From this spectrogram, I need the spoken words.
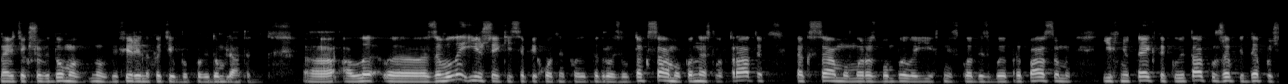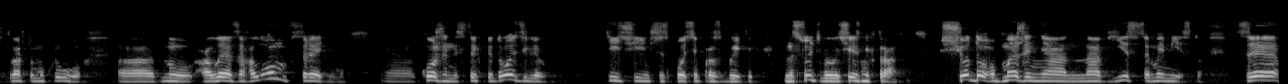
навіть якщо відомо, ну в ефірі не хотів би повідомляти. Але е, завели інший якийсь піхотний підрозділ. Так само понесли втрати, так само ми розбомбили їхні склади з боєприпасами, їхню тактику, і так уже піде по четвертому кругу. Ну але загалом, в середньому, е, кожен із цих підрозділів. Тій чи інший спосіб розбиті, несуть величезні втрати. Щодо обмеження на в'їзд саме місто, це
